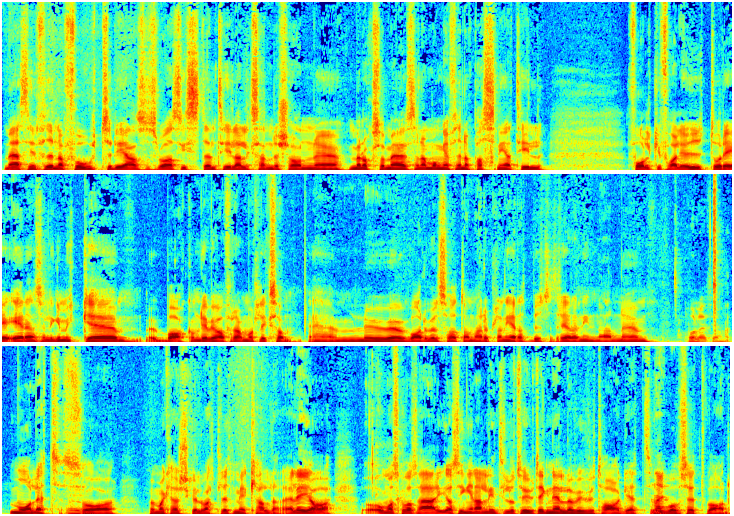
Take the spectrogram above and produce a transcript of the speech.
med sin fina fot, det är han som slår assisten till Alexandersson men också med sina många fina passningar till folk i farliga ytor. Det är den som ligger mycket bakom det vi har framåt liksom. Eh, Nu var det väl så att de hade planerat bytet redan innan eh, Hållet, ja. målet. Mm. Så, men man kanske skulle varit lite mer kallare. Eller ja, om man ska vara så här. Jag ser ingen anledning till att ta ut Egnell överhuvudtaget Nej. oavsett vad.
